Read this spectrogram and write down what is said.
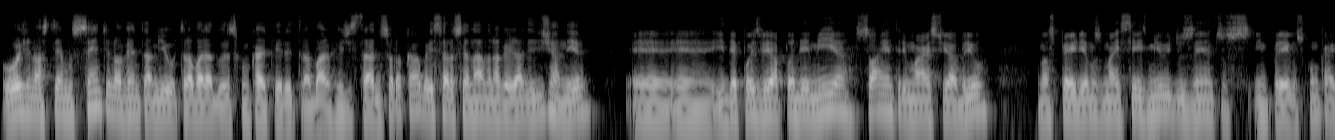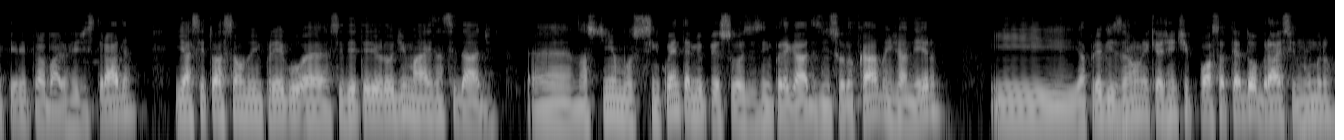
Hoje nós temos 190 mil trabalhadores com carteira de trabalho registrado em Sorocaba. Esse era o Senado, na verdade, de janeiro. É, é, e depois veio a pandemia, só entre março e abril nós perdemos mais 6.200 empregos com carteira de trabalho registrada e a situação do emprego é, se deteriorou demais na cidade. É, nós tínhamos 50 mil pessoas desempregadas em Sorocaba em janeiro e a previsão é que a gente possa até dobrar esse número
